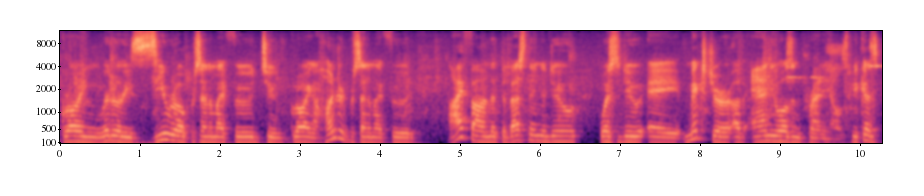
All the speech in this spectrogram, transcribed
growing literally 0% of my food to growing 100% of my food, I found that the best thing to do was to do a mixture of annuals and perennials because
